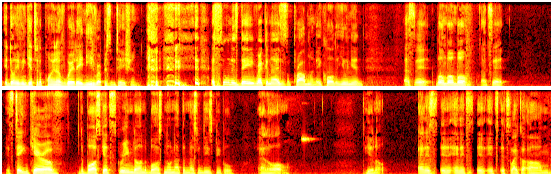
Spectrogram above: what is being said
it don't even get to the point of where they need representation as soon as they recognize it's a problem and they call the union that's it boom boom boom that's it it's taken care of the boss gets screamed on. The boss know not to mess with these people at all. You know, and it's and it's it's it's like a um.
